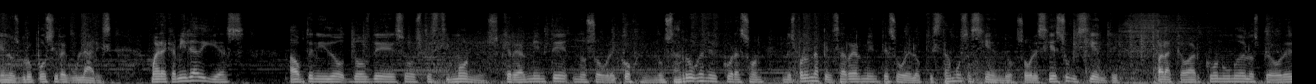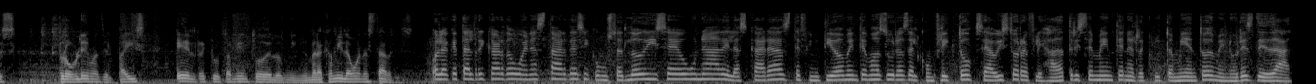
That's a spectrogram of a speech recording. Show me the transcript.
en los grupos irregulares. María Camila Díaz ha obtenido dos de esos testimonios que realmente nos sobrecogen, nos arrugan el corazón, nos ponen a pensar realmente sobre lo que estamos haciendo, sobre si es suficiente para acabar con uno de los peores problemas del país el reclutamiento de los niños. Mara Camila, buenas tardes. Hola, ¿qué tal Ricardo? Buenas tardes. Y como usted lo dice, una de las caras definitivamente más duras del conflicto se ha visto reflejada tristemente en el reclutamiento de menores de edad.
